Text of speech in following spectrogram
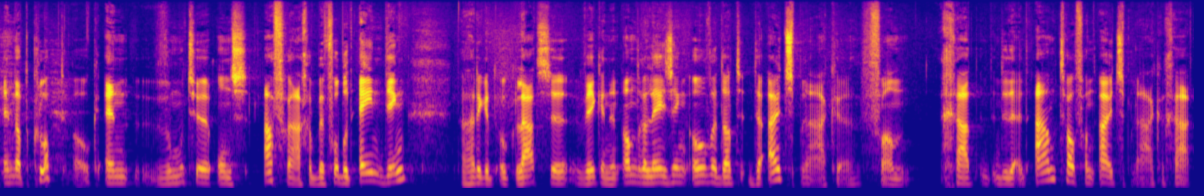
en dat klopt ook. En we moeten ons afvragen, bijvoorbeeld één ding, daar had ik het ook laatste week in een andere lezing over, dat de uitspraken van gaat, het aantal van uitspraken gaat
